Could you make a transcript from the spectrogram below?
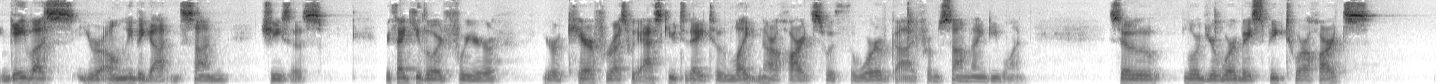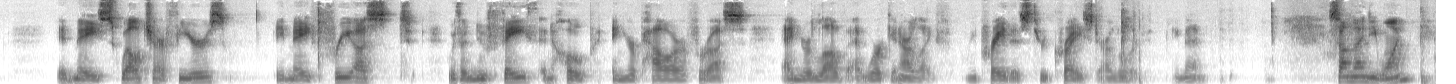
and gave us your only begotten Son, Jesus. We thank you, Lord, for your, your care for us. We ask you today to enlighten our hearts with the Word of God from Psalm 91. So, Lord, your Word may speak to our hearts, it may squelch our fears, it may free us to, with a new faith and hope in your power for us and your love at work in our life. We pray this through Christ our Lord. Amen. Psalm 91,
